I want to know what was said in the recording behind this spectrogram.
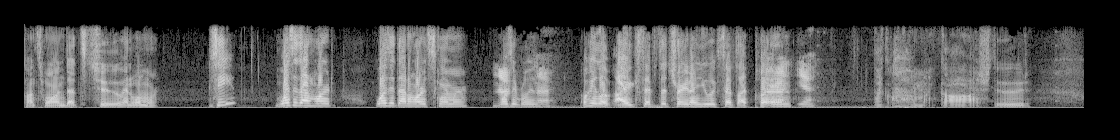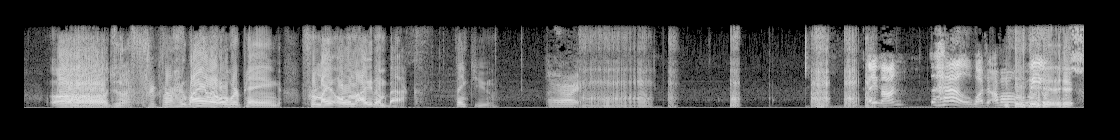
That's one, that's two, and one more. You see? Was it that hard? Was it that hard, scammer? No, Was it really? No. Okay, look, I accept the trade and you accept. I put in. Yeah. Like, oh my gosh, dude. Oh, dude, I freaking hate. Why am I overpaying for my own item back? Thank you. Alright. Hey, man. The hell? Why don't I have on wheels?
